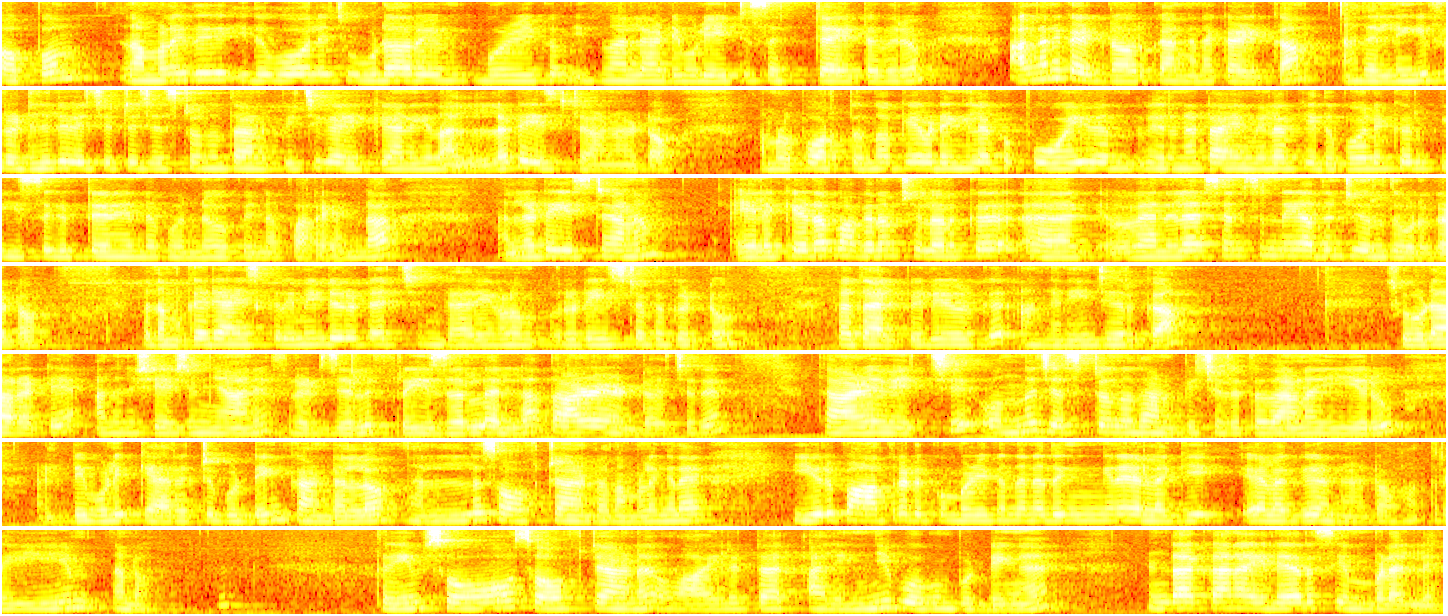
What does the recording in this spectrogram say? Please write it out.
ഒപ്പം നമ്മളിത് ഇതുപോലെ ചൂടാറിയുമ്പോഴേക്കും ഇത് നല്ല അടിപൊളിയായിട്ട് സെറ്റായിട്ട് വരും. അങ്ങനെ കഴിക്കണവർക്ക് അങ്ങനെ കഴിക്കാം. അതല്ലെങ്കിൽ ഫ്രിഡ്ജിൽ വെച്ചിട്ട് ജസ്റ്റ് ഒന്ന് തണുപ്പിച്ച് കഴിക്കുകയാണെങ്കിൽ നല്ല ടേസ്റ്റാണ് കേട്ടോ. നമ്മൾ പുറത്തുനിന്നൊക്കെ എവിടെയെങ്കിലുമൊക്കെ പോയി വരുന്ന ടൈമിലൊക്കെ ഇതുപോലെയൊക്കെ ഒരു പീസ് കിട്ടുകയാണ് എന്റെ പൊന്നോ. പിന്നെ പറയണ്ട. നല്ല ടേസ്റ്റാണ് ഏലക്കയുടെ പകരം ചിലർക്ക് വാനില എസൻസ് ഉണ്ടെങ്കിൽ അതും ചേർത്ത് കൊടുക്കട്ടോ. അപ്പോൾ നമുക്ക് ഒരു ഐസ്ക്രീമിന്റെ ഒരു ടച്ചും കാര്യങ്ങളും ഒരു ടേസ്റ്റൊക്കെ കിട്ടും. അപ്പോൾ താല്പര്യമുള്ളവർക്ക് അങ്ങനെയും ചേർക്കാം. ചൂടാറട്ടെ. അതിനുശേഷം ഞാൻ ഫ്രിഡ്ജിൽ ഫ്രീസറിലല്ല താഴെയുണ്ട് വെച്ചത്. താഴെ വെച്ച് ഒന്ന് ജസ്റ്റ് ഒന്ന് തണുപ്പിച്ചെടുത്തതാണ് ഈ ഒരു അടിപൊളി ക്യാരറ്റ് പുഡിങ്. കണ്ടല്ലോ? നല്ല സോഫ്റ്റാണ് കേട്ടോ നമ്മളിങ്ങനെ ഈ ഒരു പാത്രം എടുക്കുമ്പോഴേക്കും തന്നെ അതിങ്ങനെ ഇളകി ഇളകുകയാണ് കേട്ടോ അത്രയും കണ്ടോ? അത്രയും സോ സോഫ്റ്റാണ് വായിലിട്ടാൽ അലിഞ്ഞു പോകും പുഡിങ്. ഉണ്ടാക്കാൻ അതിലേറെ സിമ്പിളല്ലേ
